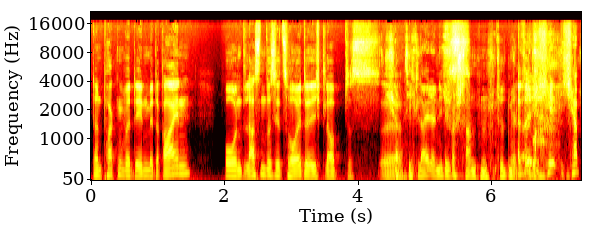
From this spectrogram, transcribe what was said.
Dann packen wir den mit rein und lassen das jetzt heute. Ich glaube, das. Äh, ich habe dich leider nicht verstanden. Tut mir also leid. Also ich, ich habe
